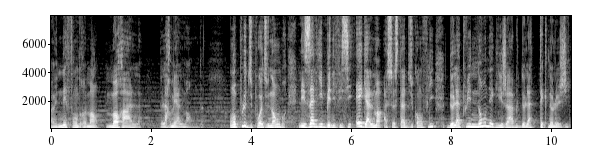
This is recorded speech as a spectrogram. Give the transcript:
un effondrement moral de l'armée allemande. En plus du poids du nombre, les Alliés bénéficient également à ce stade du conflit de l'appui non négligeable de la technologie.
